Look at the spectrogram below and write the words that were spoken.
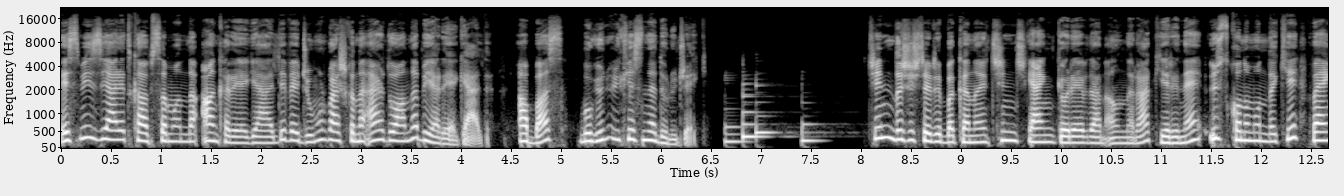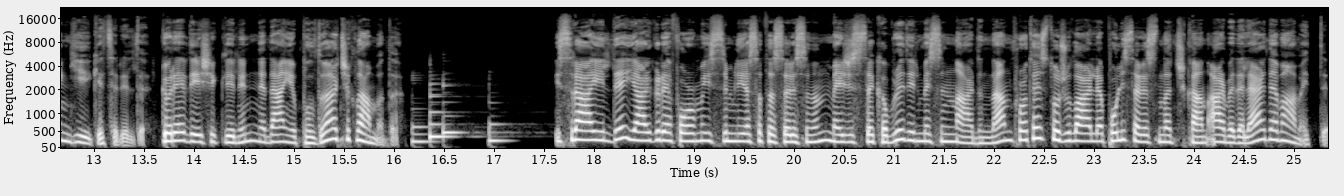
resmi ziyaret kapsamında Ankara'ya geldi ve Cumhurbaşkanı Erdoğan'la bir araya geldi. Abbas bugün ülkesine dönecek. Çin Dışişleri Bakanı Qin Yang görevden alınarak yerine üst konumundaki Wang Yi getirildi. Görev değişikliğinin neden yapıldığı açıklanmadı. İsrail'de yargı reformu isimli yasa tasarısının mecliste kabul edilmesinin ardından protestocularla polis arasında çıkan arbedeler devam etti.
